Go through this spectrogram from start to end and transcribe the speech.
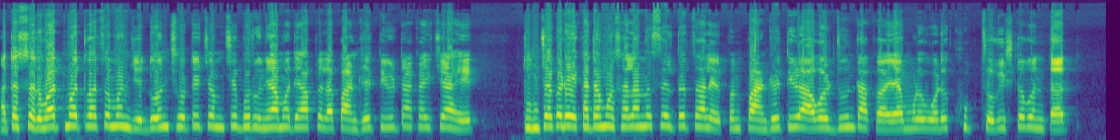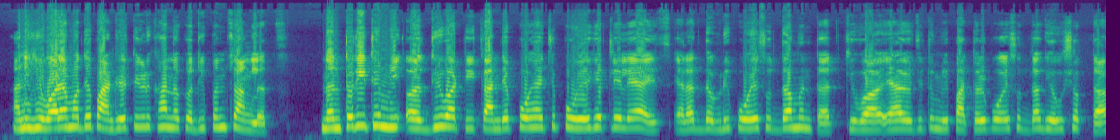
आता सर्वात महत्त्वाचं म्हणजे दोन छोटे चमचे भरून यामध्ये आपल्याला पांढरे तीळ टाकायचे आहेत. तुमच्याकडे एखादा मसाला नसेल तर चालेल पण पांढरे तीळ आवर्जून टाका यामुळे वडे खूप चविष्ट बनतात. आणि हिवाळ्यामध्ये पांढरे तीळ खाणं कधी पण चांगलंच. नंतर इथे मी अर्धी वाटी कांदे पोह्याचे पोहे घेतलेले आहेत याला दगडी पोहे सुद्धा म्हणतात किंवा याऐवजी तुम्ही पातळ पोहे सुद्धा घेऊ शकता.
